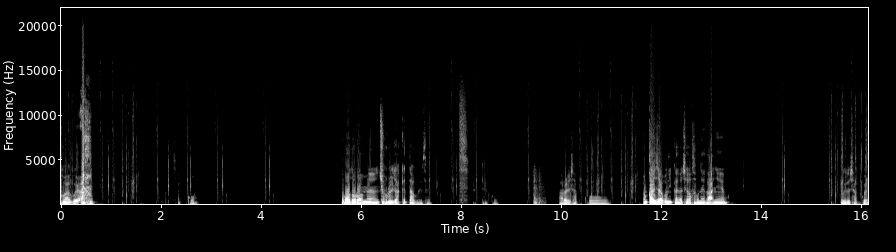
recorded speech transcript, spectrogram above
가라고 하고요. 잡고 포가 돌아오면 조를 잡겠다고 해서 이렇게 했고요. 알을 잡고 연까지 잡으니까요 제가 손해가 아니에요. 여기도 잡고요.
